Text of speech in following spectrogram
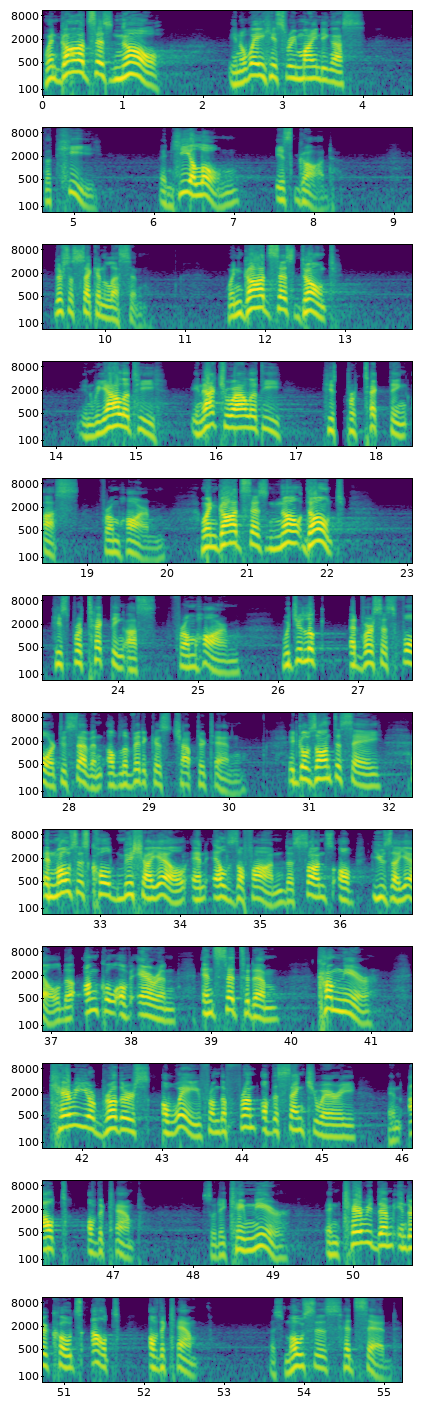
when God says no, in a way, He's reminding us that He and He alone is God. There's a second lesson. When God says don't, in reality, in actuality, He's protecting us from harm. When God says no, don't, He's protecting us from harm. Would you look at verses 4 to 7 of Leviticus chapter 10? It goes on to say, and Moses called Mishael and Elzaphan, the sons of Uzziel, the uncle of Aaron, and said to them, Come near, carry your brothers away from the front of the sanctuary and out of the camp. So they came near and carried them in their coats out of the camp, as Moses had said.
